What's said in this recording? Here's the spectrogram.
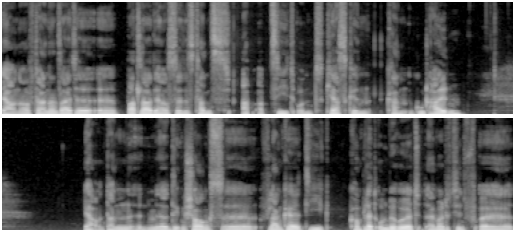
Ja, und auf der anderen Seite äh, Butler, der aus der Distanz ab, abzieht und Kerskin kann gut halten. Ja, und dann mit einer dicken Chance, äh, Flanke, die komplett unberührt einmal durch den, äh,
